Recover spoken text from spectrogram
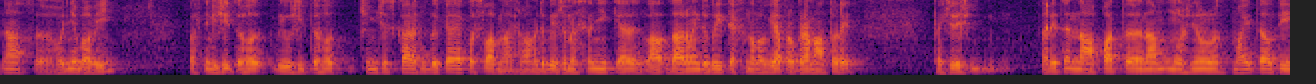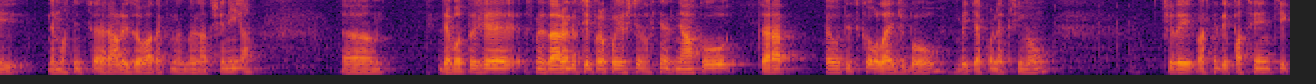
nás eh, hodně baví vlastně využít toho, využít toho, čím Česká republika je jako slavná. Že máme dobrý řemeslníky a zároveň dobrý technologie a programátory. Takže když tady ten nápad eh, nám umožnil majitel té nemocnice realizovat, tak jsme byli nadšení a uh, jde o to, že jsme zároveň to chtěli propojit ještě vlastně s nějakou terapeutickou léčbou, byť jako nepřímou, Čili vlastně ty pacienti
